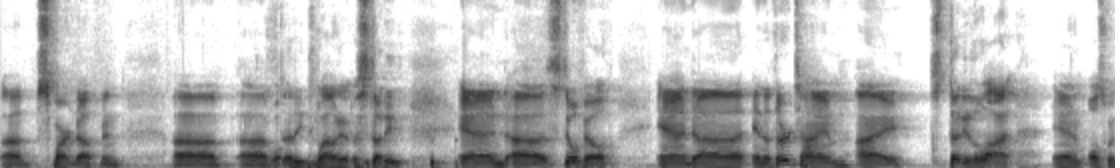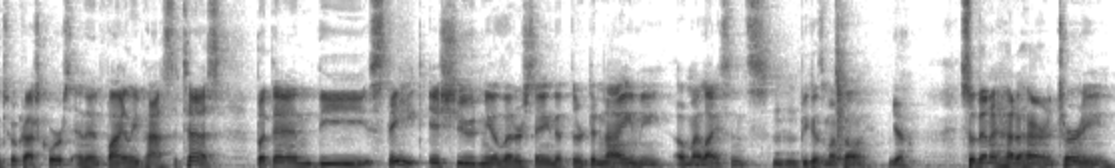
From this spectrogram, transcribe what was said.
uh, smartened up and uh, uh, well, Studied. wound- studied, and uh, still failed. And uh, and the third time, I studied a lot and also went to a crash course, and then finally passed the test. But then the state issued me a letter saying that they're denying me of my license because of my felony. Yeah. So then I had to hire an attorney.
